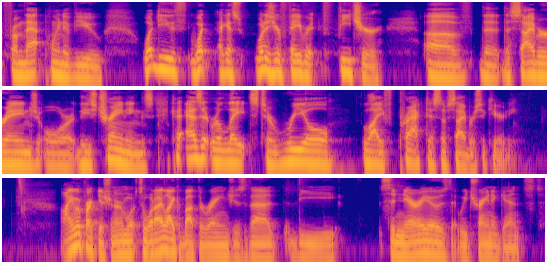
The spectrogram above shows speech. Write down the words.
from that point of view, what do you? Th- what I guess what is your favorite feature of the the cyber range or these trainings as it relates to real life practice of cybersecurity? I am a practitioner, and what, so what I like about the range is that the scenarios that we train against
